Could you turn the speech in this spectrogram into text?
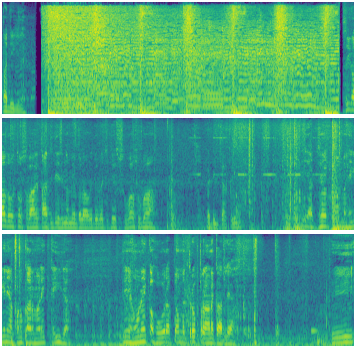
ਭੱਜ ਗਈ ਲੈ। ਸਤਿ ਸ਼੍ਰੀ ਅਕਾਲ ਦੋਸਤੋ, ਸਵਾਗਤ ਹੈ ਅੱਜ ਦੇ ਇਸ ਨਵੇਂ ਬਲੌਗ ਦੇ ਵਿੱਚ ਤੇ ਸਵੇਰ ਸਵੇਰ ਗੱਡੀ ਚੱਕ ਲਈ। ਤੇ ਅੱਜ ਕੰਮ ਹੈਗੇ ਨੇ ਆਪਾਂ ਨੂੰ ਕਰਨ ਵਾਲੇ ਕਈ ਜਾ ਤੇ ਹੁਣ ਇੱਕ ਹੋਰ ਆਪਾਂ ਮਿੱਤਰੋ ਪ੍ਰਾਣ ਕਰ ਲਿਆ। ਵੀ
